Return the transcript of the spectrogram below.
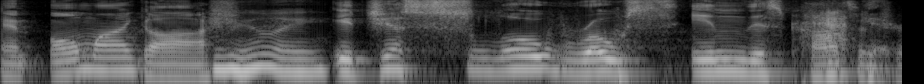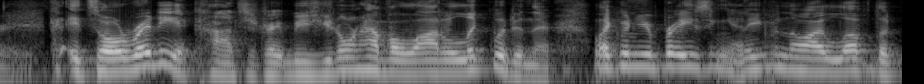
And oh my gosh, Really? it just slow roasts in this packet. Concentrate. It's already a concentrate because you don't have a lot of liquid in there. Like when you're braising, and even though I love the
